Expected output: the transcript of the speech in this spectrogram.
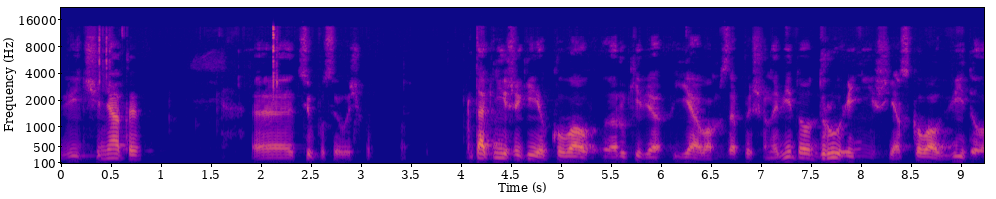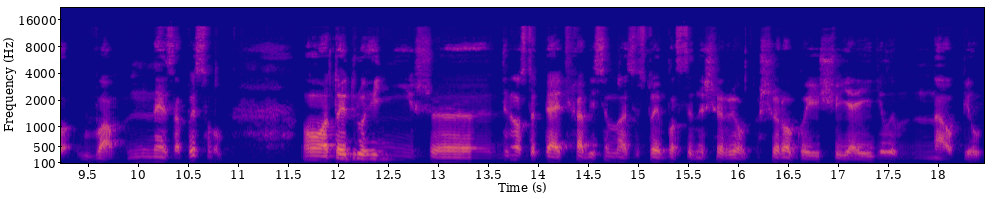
відчиняти е, цю посилочку. Так, ніж, який я вкував руків'я, я вам запишу на відео. Другий ніж я сковав відео, вам не записував. О, той другий ніж е, 95 Х18 з тої пластини широкої, що я її ділив на опіл.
